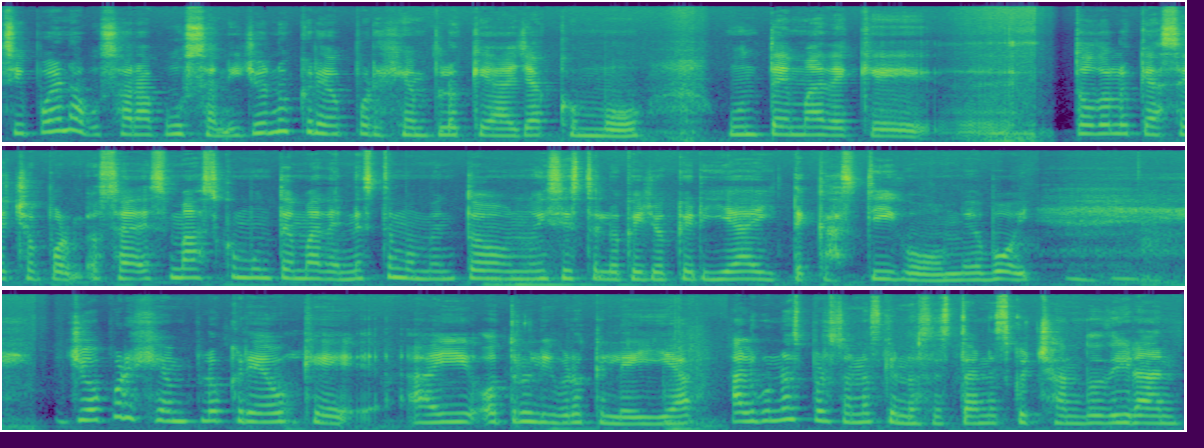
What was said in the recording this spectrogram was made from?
si pueden abusar abusan. Y yo no creo por ejemplo que haya como un tema de que eh, todo lo que has hecho por o sea es más como un tema de en este momento no hiciste lo que yo quería y te castigo o me voy yo, por ejemplo, creo que hay otro libro que leía. Algunas personas que nos están escuchando dirán,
